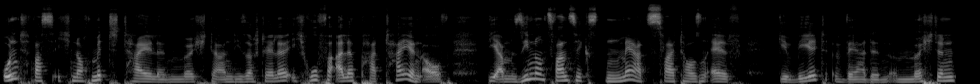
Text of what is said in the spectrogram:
Und was ich noch mitteilen möchte an dieser Stelle, ich rufe alle Parteien auf, die am 27. März 2011 gewählt werden möchten,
